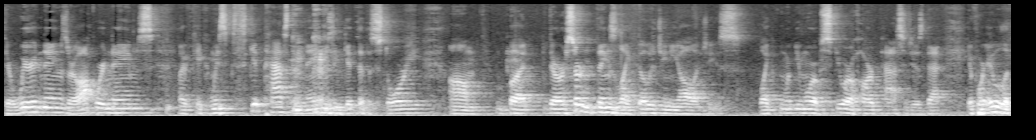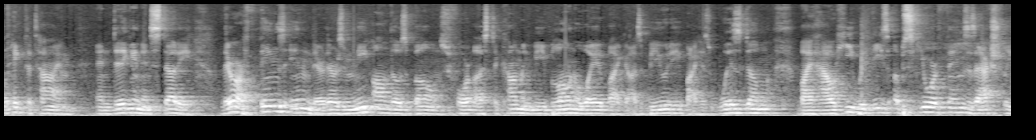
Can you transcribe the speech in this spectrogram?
They're weird names, they're awkward names. Like, okay, can we skip past the names and get to the story? Um, but there are certain things like those genealogies, like maybe more obscure, hard passages that if we're able to take the time and dig in and study, there are things in there, there's meat on those bones for us to come and be blown away by God's beauty, by His wisdom, by how He, with these obscure things, is actually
